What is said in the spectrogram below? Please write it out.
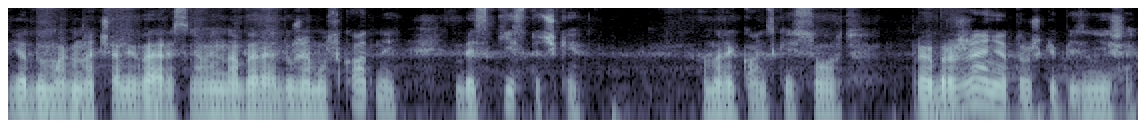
Я думаю, в началі вересня він набере дуже мускатний, без кісточки. Американський сорт. Преображення трошки пізніше,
